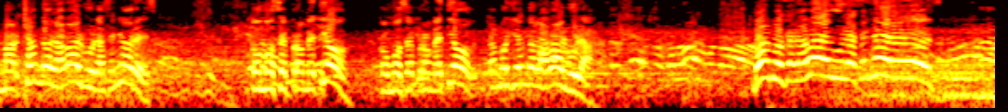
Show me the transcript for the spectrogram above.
marchando la válvula, señores. Como se prometió, como se prometió, estamos yendo a la válvula. ¡Vamos a la válvula, señores!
